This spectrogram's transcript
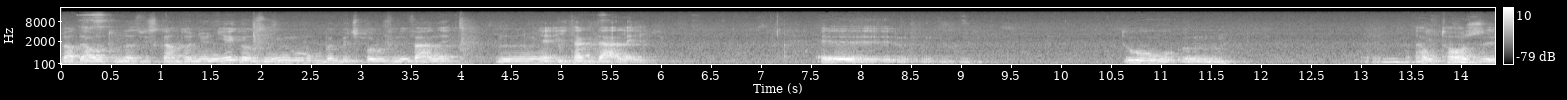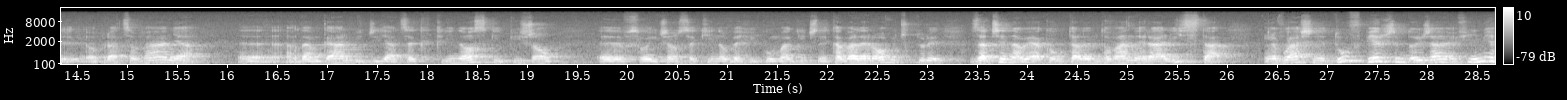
badało tu nazwisko Antonioniego, z nim mógłby być porównywany mm, i tak dalej. Yy, Tu ym, autorzy opracowania e, Adam Garbicz i Jacek Klinowski piszą e, w swojej książce Kino Wehikuł Magiczny. Kawalerowicz, który zaczynał jako utalentowany realista, właśnie tu w pierwszym dojrzałym filmie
